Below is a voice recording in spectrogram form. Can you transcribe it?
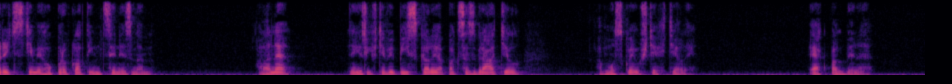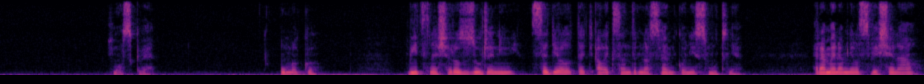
Pryč s tím jeho proklatým cynismem. Ale ne, nejdřív tě vypískali a pak se zvrátil a v Moskvě už tě chtěli. Jak pak by ne? V Moskvě. Umlkl. Víc než rozzuřený seděl teď Alexandr na svém koni smutně. Ramena měl svěšená,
